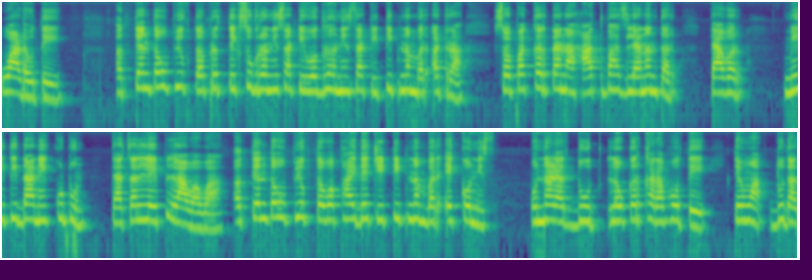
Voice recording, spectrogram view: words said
वाढवते. अत्यंत उपयुक्त प्रत्येक सुगरणीसाठी व गृहिणींसाठी टिप नंबर अठरा. स्वयंपाक करताना हात भाजल्यानंतर त्यावर मेथी दाणे कुटून त्याचा लेप लावावा. अत्यंत उपयुक्त व फायद्याची टीप नंबर एकोणीस. उन्हाळ्यात दूध लवकर खराब होते तेव्हा दुधात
